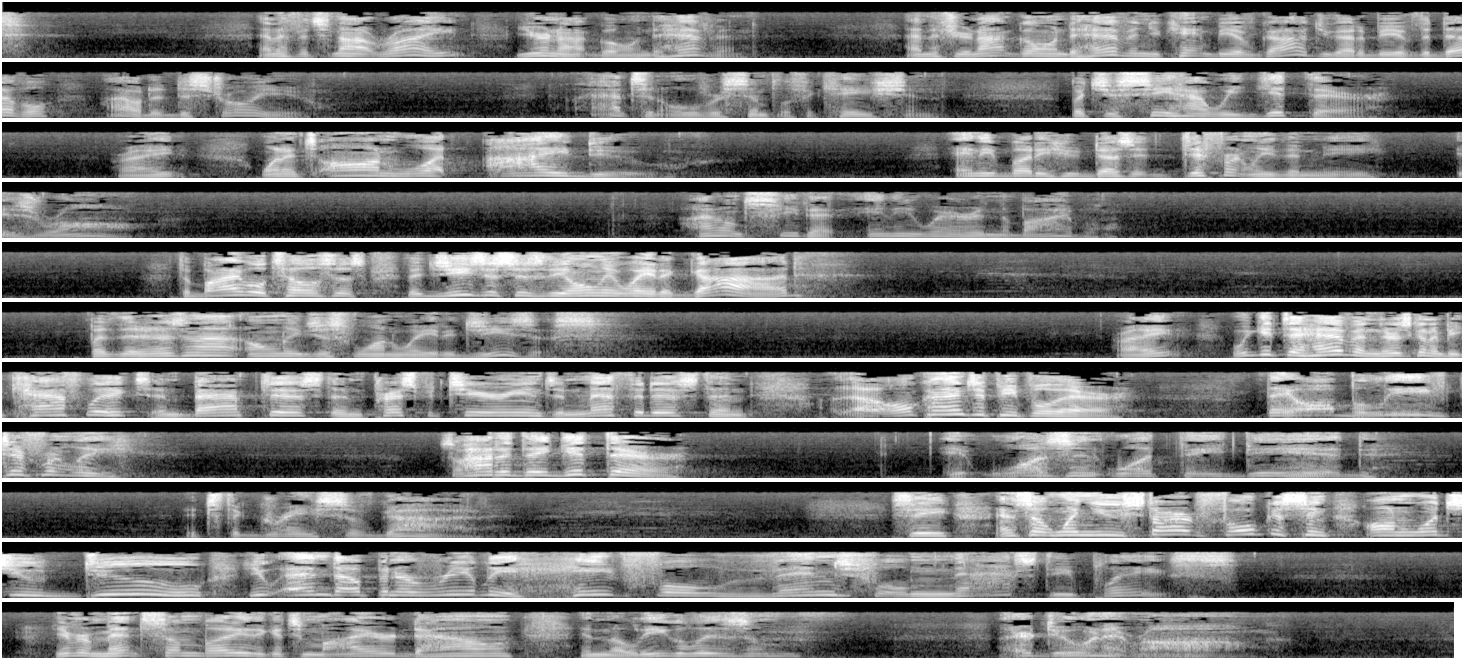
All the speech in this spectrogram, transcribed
And if it's not right, you're not going to heaven. And if you're not going to heaven, you can't be of God, you gotta be of the devil. I ought to destroy you. That's an oversimplification. But you see how we get there right? When it's on what I do, anybody who does it differently than me is wrong. I don't see that anywhere in the Bible. The Bible tells us that Jesus is the only way to God. But there is not only just one way to Jesus right? We get to heaven, there's going to be Catholics and Baptists and Presbyterians and Methodists and uh, all kinds of people there. They all believe differently. So how did they get there? It wasn't what they did. It's the grace of God. See? And so when you start focusing on what you do, you end up in a really hateful, vengeful, nasty place. You ever met somebody that gets mired down in the legalism? They're doing it wrong.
